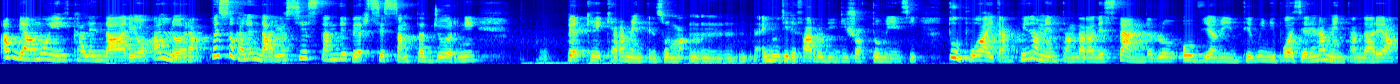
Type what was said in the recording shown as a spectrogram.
abbiamo il calendario. Allora, questo calendario si estende per 60 giorni perché chiaramente insomma mm, è inutile farlo di 18 mesi. Tu puoi tranquillamente andare ad estenderlo, ovviamente, quindi puoi serenamente andare a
